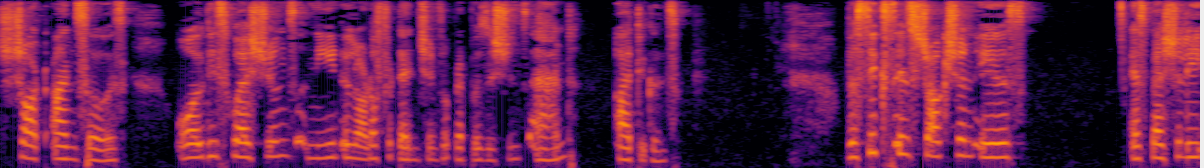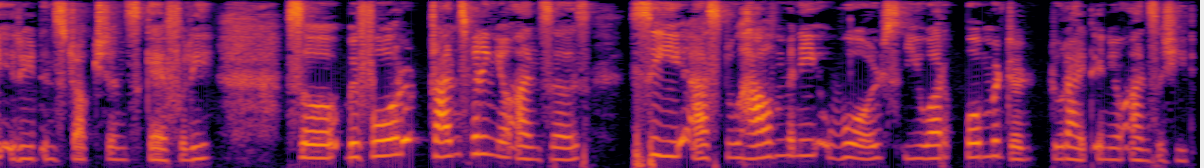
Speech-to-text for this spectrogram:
short answers. All these questions need a lot of attention for prepositions and articles. The sixth instruction is especially read instructions carefully. So before transferring your answers, see as to how many words you are permitted to write in your answer sheet.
